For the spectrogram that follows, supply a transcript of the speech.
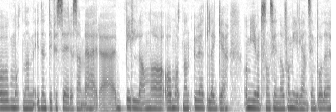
Og måten han identifiserer seg med her, billene bildene og, måten han ødelegger omgivelsene sine og familien sin på, det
